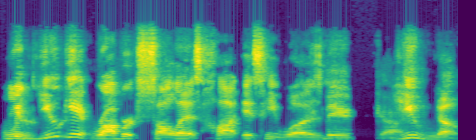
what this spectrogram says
when you get Robert Saleh as hot as he was, dude, you know.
